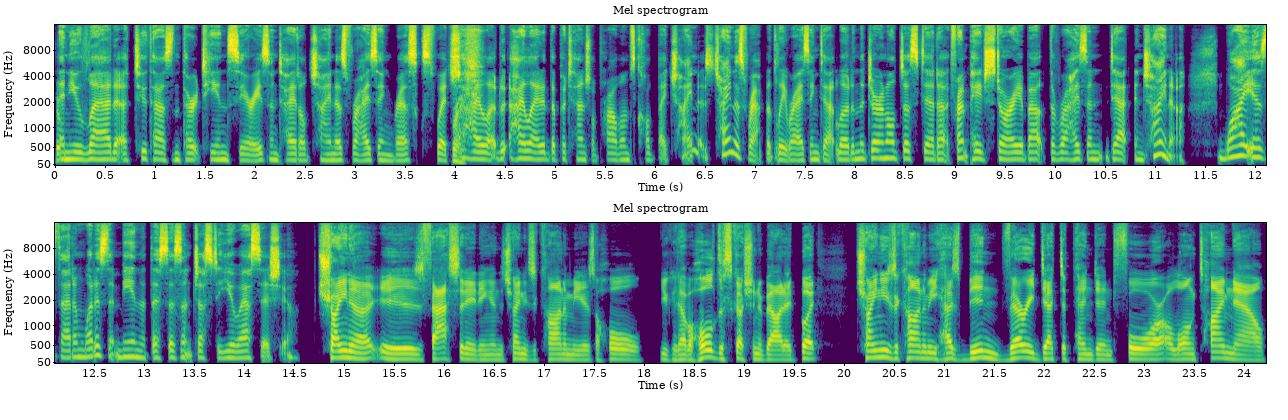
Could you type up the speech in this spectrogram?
Yep. and you led a 2013 series entitled "China's Rising Risks," which Right. highlighted highlighted the potential problems caused by China's China's rapidly rising debt load. And the Journal just did a front page story about the rise in debt in China. Why is that, and what does it mean that this isn't just a U.S. issue? China is fascinating and the Chinese economy as a whole, you could have a whole discussion about it, but Chinese economy has been very debt dependent for a long time now.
